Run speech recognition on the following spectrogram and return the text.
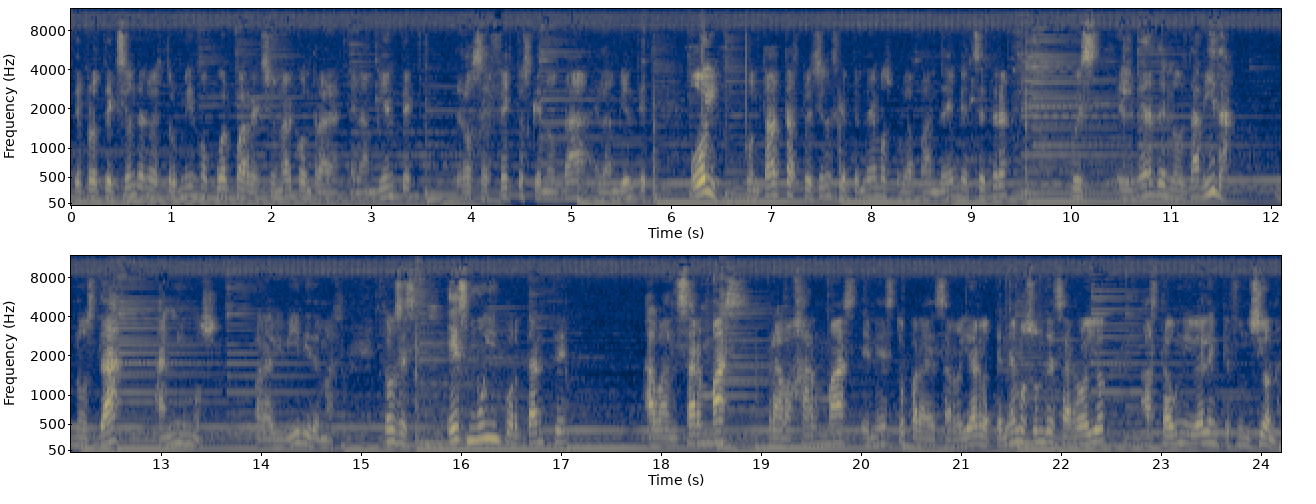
de protección de nuestro mismo cuerpo a reaccionar contra el ambiente, los efectos que nos da el ambiente. Hoy, con tantas presiones que tenemos por la pandemia, etcétera, pues el verde nos da vida, nos da ánimos para vivir y demás. Entonces, es muy importante avanzar más, trabajar más en esto para desarrollarlo. Tenemos un desarrollo hasta un nivel en que funciona,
